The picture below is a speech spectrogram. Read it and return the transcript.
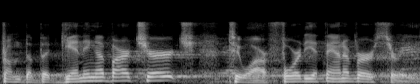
from the beginning of our church to our 40th anniversary.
